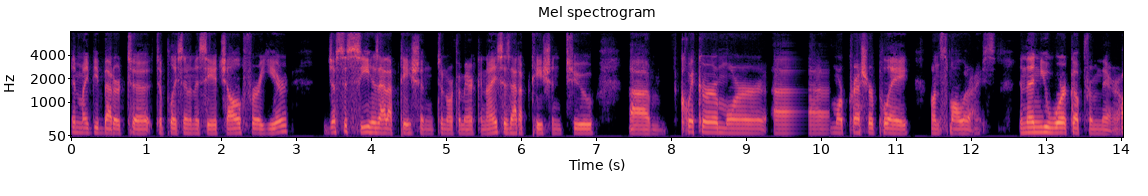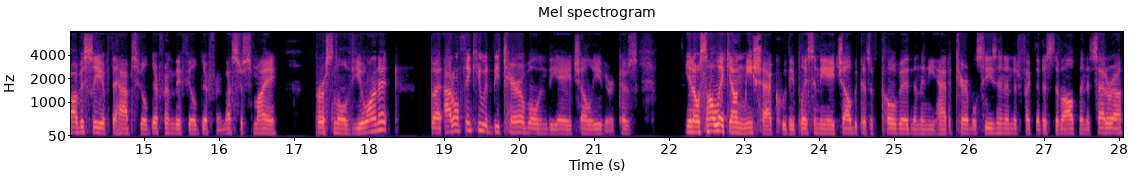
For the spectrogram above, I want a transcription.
it might be better to to place him in the CHL for a year, just to see his adaptation to North American ice, his adaptation to um, quicker, more uh, more pressure play on smaller ice, and then you work up from there. Obviously, if the Habs feel different, they feel different. That's just my personal view on it. But I don't think he would be terrible in the AHL either, because you know, it's not like Jan Mysak, who they placed in the AHL because of COVID, and then he had a terrible season and it affected his development, etc.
